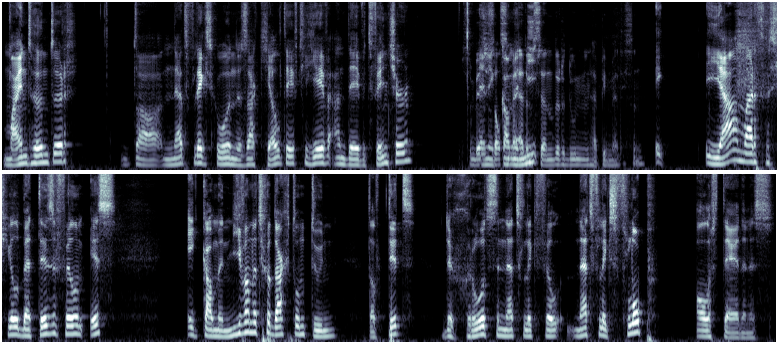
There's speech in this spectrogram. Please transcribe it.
Mindhunter. Dat Netflix gewoon de zak geld heeft gegeven aan David Fincher. Een beetje en ik kan met me Adam niet- Sandler doen in Happy Medicine. Ja, maar het verschil bij deze film is... Ik kan me niet van het gedacht ontdoen dat dit de grootste Netflix-flop Netflix flop aller tijden is.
